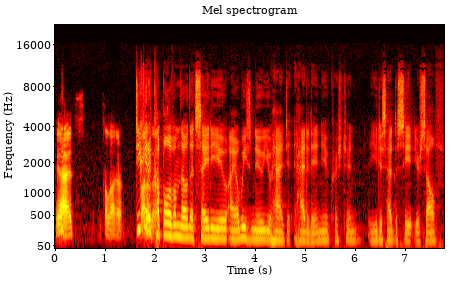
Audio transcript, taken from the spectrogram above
Yeah, it's it's a lot of. Do you get a couple of them though that say to you, "I always knew you had had it in you, Christian. You just had to see it yourself."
